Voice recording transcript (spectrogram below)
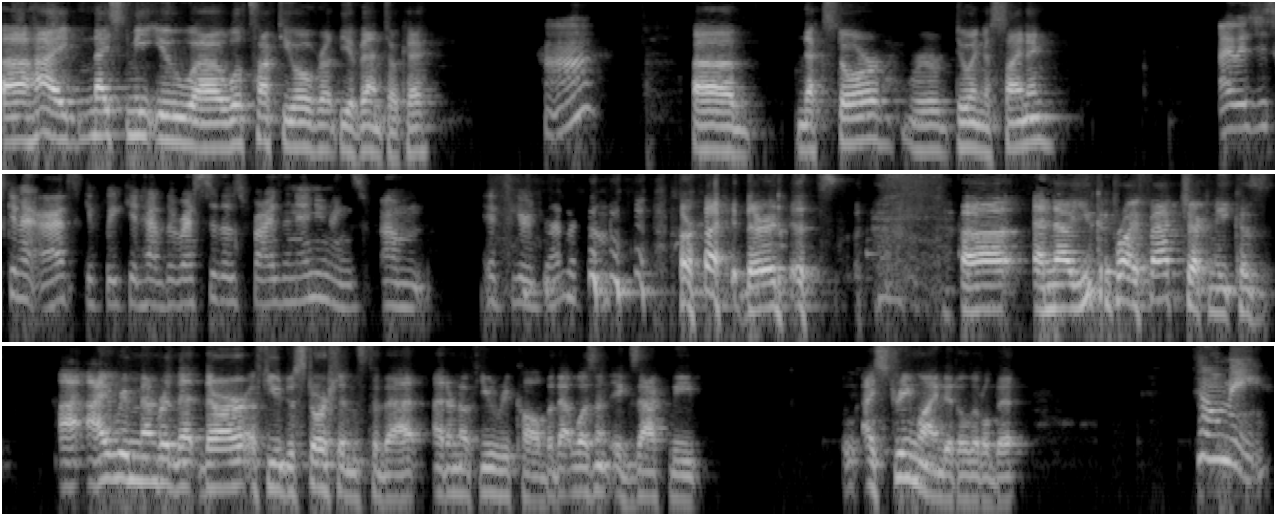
Uh, hi. Nice to meet you. Uh, we'll talk to you over at the event, okay? Huh? Uh, next door. We're doing a signing. I was just gonna ask if we could have the rest of those fries and onion rings. Um, if you're done with them. All right, there it is. Uh, and now you could probably fact check me because I, I, remember that there are a few distortions to that. I don't know if you recall, but that wasn't exactly. I streamlined it a little bit. Tell me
